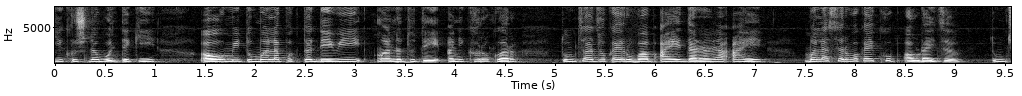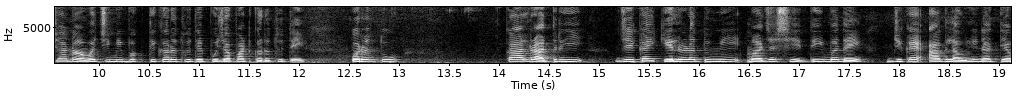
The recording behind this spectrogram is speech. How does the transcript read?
ही कृष्णा बोलते की अहो मी तुम्हाला फक्त देवी मानत होते आणि खरोखर तुमचा जो काही रुबाब आहे दरारा आहे मला सर्व काही खूप आवडायचं. तुमच्या नावाची मी भक्ती करत होते पूजापाठ करत होते. परंतु काल रात्री जे काही केलं ना तुम्ही माझ्या शेतीमध्ये जी काही आग लावली ना त्या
